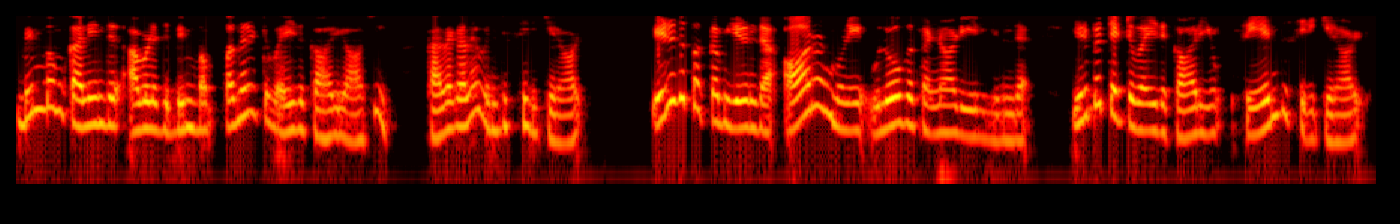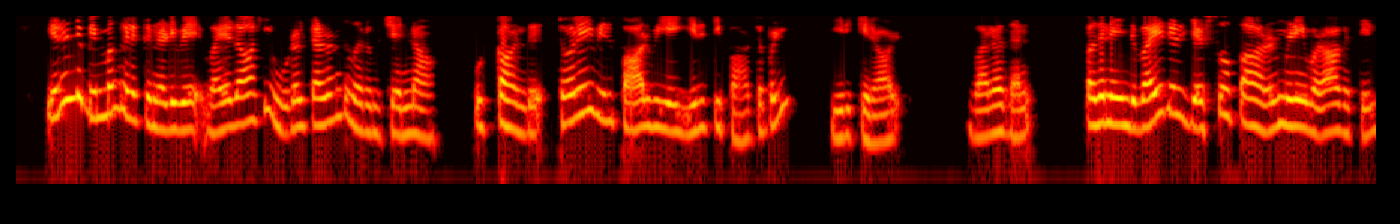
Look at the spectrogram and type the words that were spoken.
பிம்பம் கலைந்து அவளது பிம்பம் பதினெட்டு வயதுக்காரி ஆகி கலகலவென்று சிரிக்கிறாள். இடது பக்கம் இருந்த ஆரண்முனை உலோக கண்ணாடியில் இருந்த இருபத்தெட்டு வயது காரியும் சேர்ந்து சிரிக்கிறாள். இரண்டு பிம்பங்களுக்கு நடுவே வயதாகி உடல் தளர்ந்து வரும் சென்னா உட்கார்ந்து தொலைவில் பார்வையை இருத்தி பார்த்தபடி இருக்கிறாள். வரதன் பதினைந்து வயதில் ஜெர்சோப்பா அரண்மனை வளாகத்தில்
